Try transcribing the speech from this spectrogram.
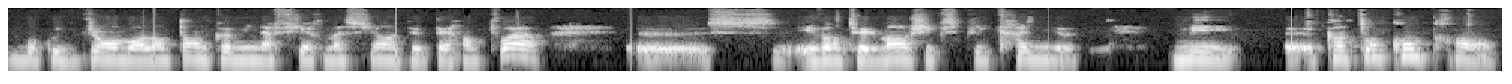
beaucoup de gens vont l'entendre comme une affirmation un peu péremptoire, euh, éventuellement j'expliquerai mieux. Mais euh, quand on comprend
